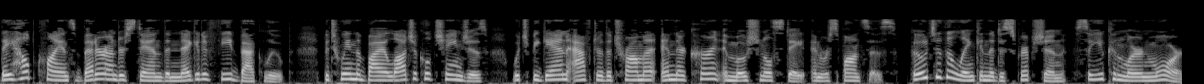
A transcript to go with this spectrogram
They help clients better understand the negative feedback loop between the biological changes which began after the trauma and their current emotional state and responses. Go to the link in the description so you can learn more.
